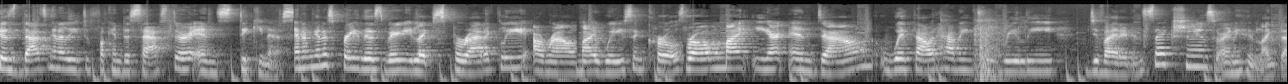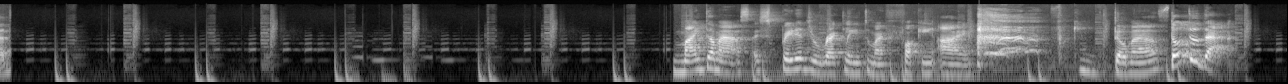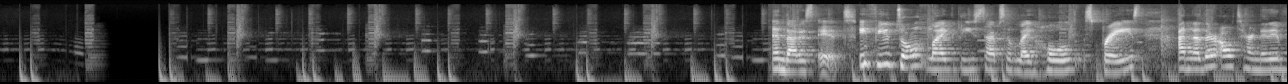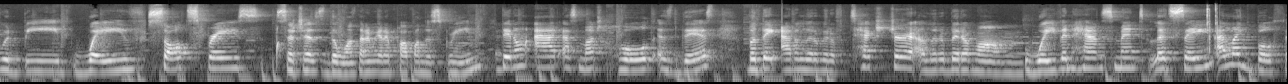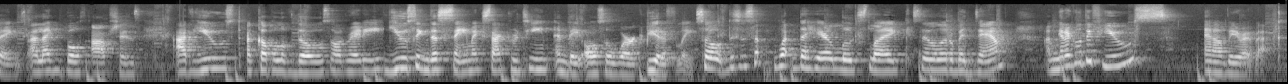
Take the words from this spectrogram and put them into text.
because that's gonna lead to fucking disaster and stickiness. And I'm gonna spray this very like sporadically around my waist and curls from my ear and down without having to really divide it in sections or anything like that. My dumbass, I sprayed it directly into my fucking eye. fucking dumbass. Don't do that. And that is it. If you don't like these types of like hold sprays, another alternative would be wave salt sprays. such as the ones that I'm gonna pop on the screen. They don't add as much hold as this, but they add a little bit of texture, a little bit of um, wave enhancement, let's say. I like both things. I like both options. I've used a couple of those already using the same exact routine and they also work beautifully. So this is what the hair looks like. Still a little bit damp. I'm gonna go diffuse and I'll be right back.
